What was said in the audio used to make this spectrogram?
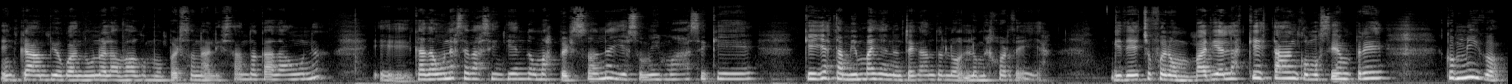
En cambio, cuando uno las va como personalizando a cada una, eh, cada una se va sintiendo más persona y eso mismo hace que, que ellas también vayan entregando lo, lo mejor de ellas. Y de hecho fueron varias las que estaban, como siempre, conmigo.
